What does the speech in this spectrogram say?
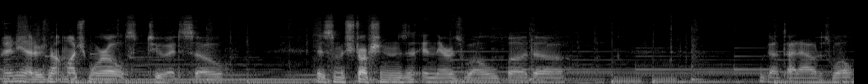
And yeah, there's not much more else to it, so there's some instructions in there as well, but uh, we got that out as well.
